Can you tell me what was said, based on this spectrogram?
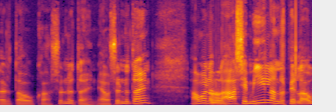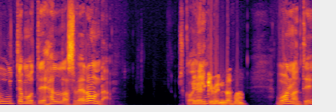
er þetta á hvað, sunnudaginn? Já, sunnudaginn, þá var nefnilega AC Milan að spila út á móti Hellas Verona. Sko, ég er ekki að vinna það. vonandi.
